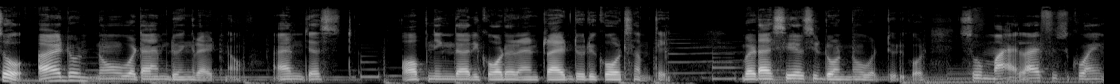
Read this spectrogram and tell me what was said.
So, I don't know what I am doing right now. I am just opening the recorder and trying to record something. But I seriously don't know what to record. So, my life is going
